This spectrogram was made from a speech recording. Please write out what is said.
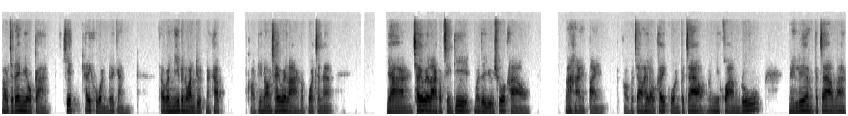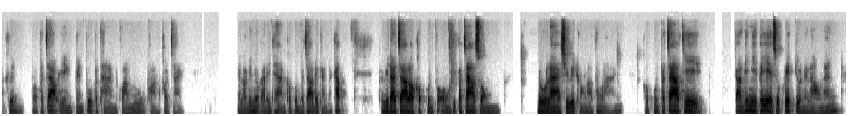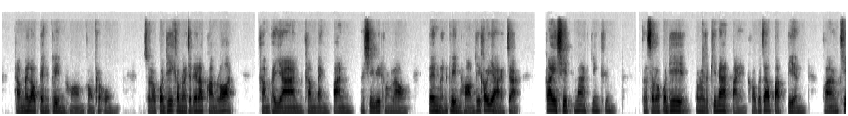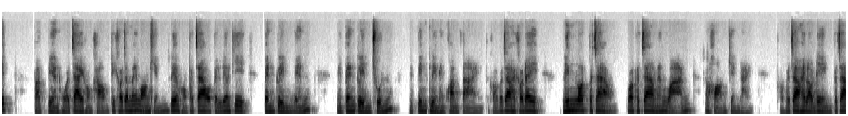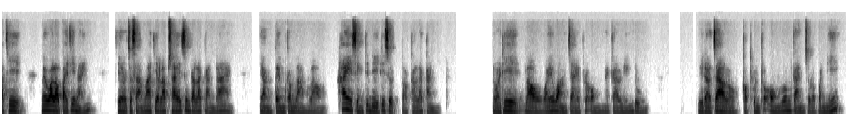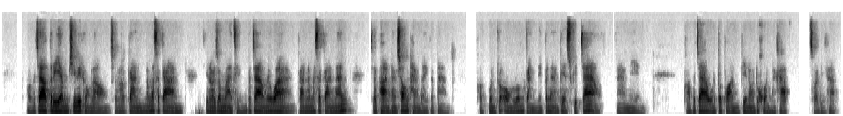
เราจะได้มีโอกาสคิดให้ควรด้วยกัน ถ้าวันนี้เป็นวันหยุดนะครับ ขอพี่น้องใช้เวลากับวจนะ อย่าใช้เวลากับสิ่งที่มันจะอยู่ชั่วคราวมาหายไป ขอพระเจ้าให้เราใคร่ควรพระเจ้า และมีความรู้ ในเรื่องพระเจ้ามากขึ้น เพราะพระเจ้าเองเป็นผู้ประทานความรู้ความเข้าใจให้เราได้มีโอกาสอธิษฐานขอบคุณพระเจ้าด้วยกันนะครับ พระวิดาเจ้าเราขอบคุณพระองค์ที่พระเจ้าทรงดูแลชีวิตของเราทั้งหลาย ขอบคุณพระเจ้าที่การที่มีพระเยซูคริสต์อยู่ในเรานั้นทำให้เราเป็นกลิ่นหอมของพระองค์สำหรับคนที่กำลังจะได้รับความรอดคำพยานคำแบ่งปันในชีวิตของเรา เป็นเหมือนกลิ่นหอมที่เขาอยากจะ ล้ชิดมากยิ่งขึ้น แต่สำหรับคนที่กำลังจะพินาศไป ขอพระเจ้าปรับเปลี่ยนความคิด ปรับเปลี่ยนหัวใจของเขา ที่เขาจะไม่มองเห็นเรื่องของพระเจ้าเป็นเรื่องที่เป็นกลิ่นเหม็น หรือเป็นกลิ่นฉุน หรือเป็นกลิ่นแห่งความตาย ขอพระเจ้าให้เขาได้ลิ้มรสพระเจ้าว่าพระเจ้านั้นหวานและหอมเพียงใด ขอพระเจ้าให้เราเดงพระเจ้าที่ไม่ว่าเราไปที่ไหน ที่เราจะสามารถที่จะรับใช้ซึ่งกันและกันได้ อย่างเต็มกำลังเรา ให้สิ่งที่ดีที่สุดต่อกันและกัน โดยที่เราไว้วางใจพระองค์ในการเลี้ยงดูวิดาเจ้าเราขอบคุณพระองค์ร่วมกันสำหรับวันนี้ขอพระเจ้าเตรียมชีวิตของเราสำหรับการนมัสการที่เราจะมาถึงพระเจ้าไม่ว่าการนมัสการนั้นจะผ่านทางช่องทางใดก็ตาม ขอบคุณพระองค์ร่วมกันในพระนามพระเยซูคริสต์เจ้าอาเมน ขอพระเจ้าอวยพระพรพี่น้องทุกคนนะครับ สวัสดีครับ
